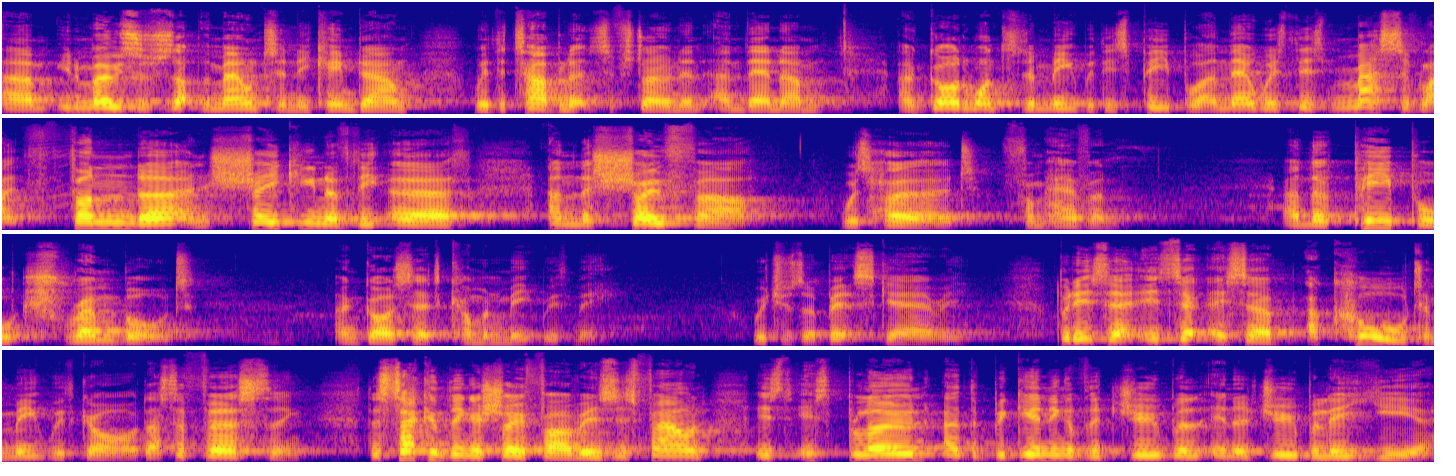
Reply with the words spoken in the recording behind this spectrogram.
um, you know, Moses was up the mountain. He came down with the tablets of stone, and, and then um, and God wanted to meet with his people. And there was this massive, like, thunder and shaking of the earth, and the shofar was heard from heaven. And the people trembled and God said, Come and meet with me, which was a bit scary. But it's, a, it's, a, it's a, a call to meet with God. That's the first thing. The second thing a shofar is, is found, is it's blown at the beginning of the jubilee, in a jubilee year.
